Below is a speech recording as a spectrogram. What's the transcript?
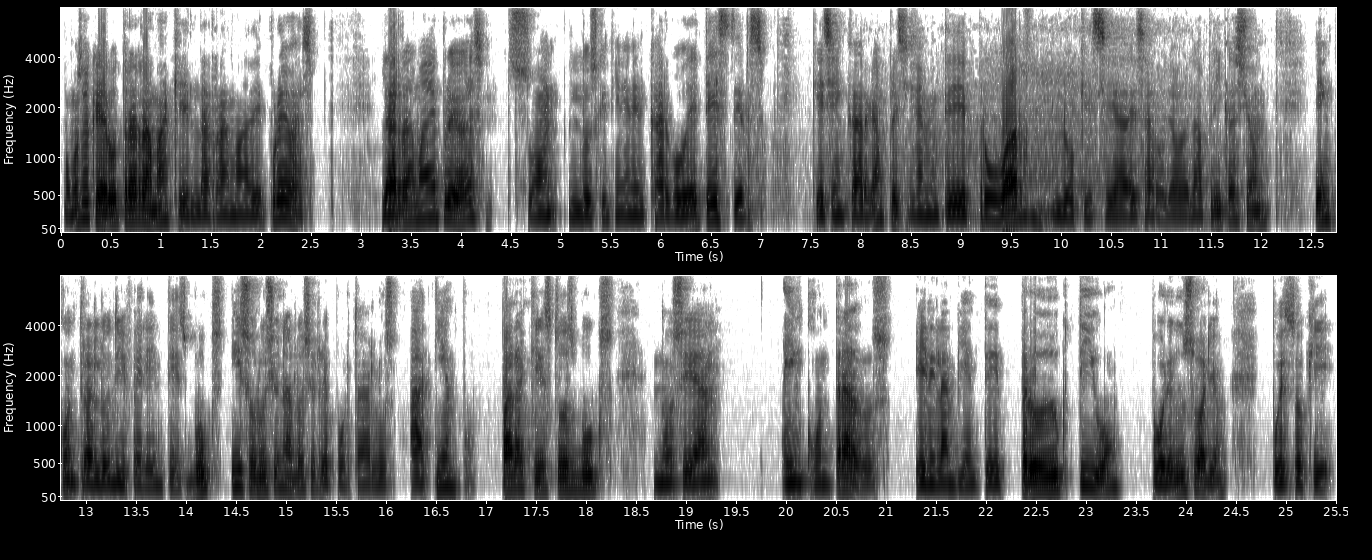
Vamos a crear otra rama que es la rama de pruebas. La rama de pruebas son los que tienen el cargo de testers que se encargan precisamente de probar lo que se ha desarrollado de la aplicación, encontrar los diferentes bugs y solucionarlos y reportarlos a tiempo para que estos bugs no sean encontrados en el ambiente productivo por el usuario, puesto que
